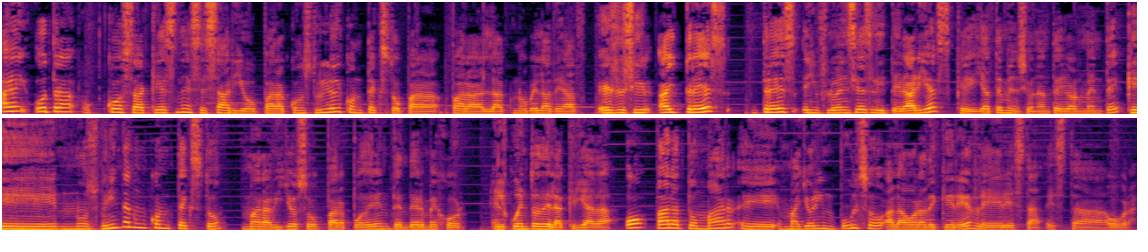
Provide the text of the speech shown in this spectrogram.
Hay otra cosa que es necesario para construir el contexto para, la novela de Ad. Es decir, hay tres, tres influencias literarias que ya te mencioné anteriormente que nos brindan un contexto maravilloso para poder entender mejor el cuento de la criada o para tomar eh, mayor impulso a la hora de querer leer esta, esta obra.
